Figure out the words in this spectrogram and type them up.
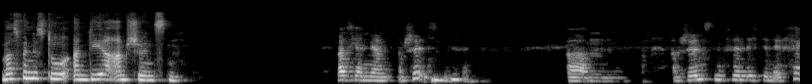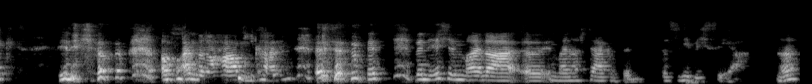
Was findest du an dir am schönsten? Was ich an mir am schönsten mhm. finde? Ähm, am schönsten finde ich den Effekt, den ich auf andere haben kann, wenn, ich in meiner, äh, in meiner Stärke bin. Das liebe ich sehr. Ne?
